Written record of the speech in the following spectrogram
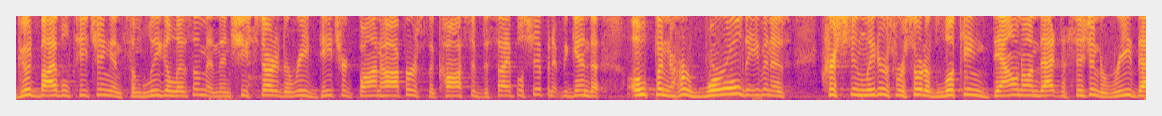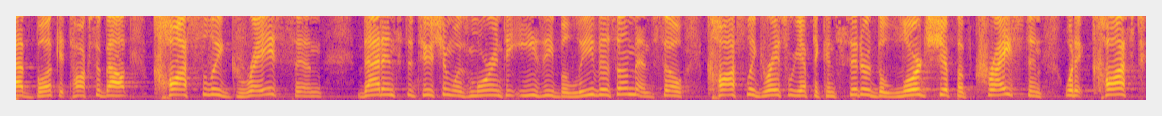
good Bible teaching and some legalism. And then she started to read Dietrich Bonhoeffer's The Cost of Discipleship, and it began to open her world, even as Christian leaders were sort of looking down on that decision to read that book. It talks about costly grace and that institution was more into easy believism, and so costly grace, where you have to consider the lordship of Christ and what it cost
